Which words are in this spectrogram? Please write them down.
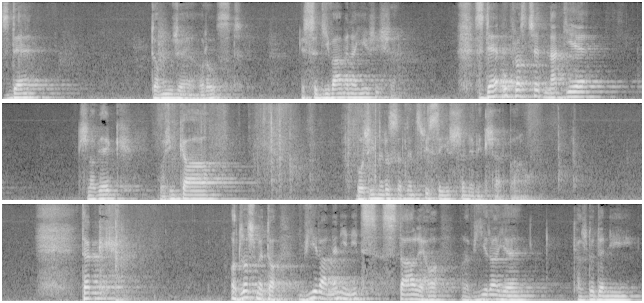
zde to může rost, když se díváme na Ježíše. Zde uprostřed naděje člověk říká, Boží milosrdenství se ještě nevyčerpalo. Tak odložme to. Víra není nic stáleho, ale víra je každodenní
